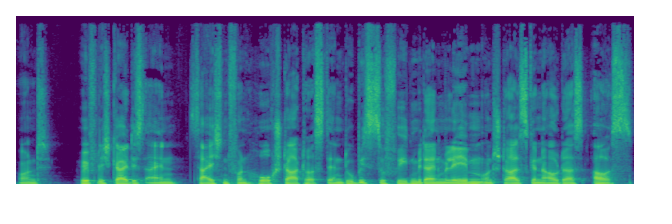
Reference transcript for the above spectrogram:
Und Höflichkeit ist ein Zeichen von Hochstatus, denn du bist zufrieden mit deinem Leben und strahlst genau das aus.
